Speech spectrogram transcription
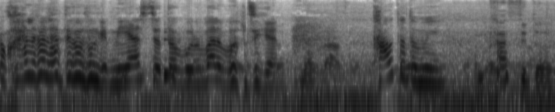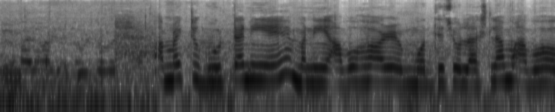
সকালবেলা তুমি আমাকে নিয়ে আসছো তো ভুলভাল বলছি কেন? খাও তো তুমি। খাচ্ছি তো আমরা একটু গুড়টা নিয়ে মানে আবহাওয়ার মধ্যে চলে আসলাম আবহাওয়া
